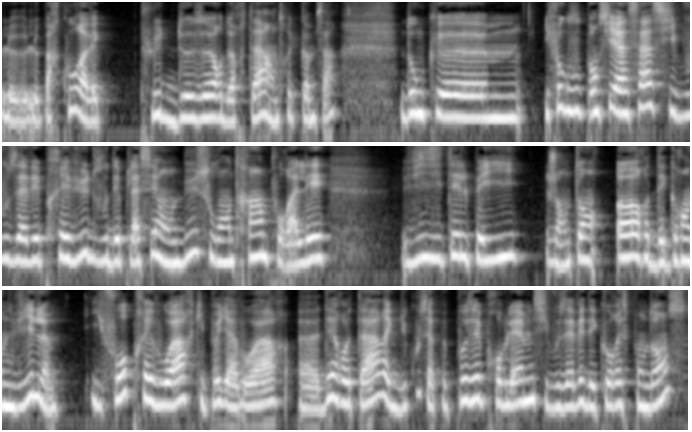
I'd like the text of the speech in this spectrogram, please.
le parcours avec plus de deux heures de retard, un truc comme ça. Donc euh, il faut que vous pensiez à ça si vous avez prévu de vous déplacer en bus ou en train pour aller visiter le pays, j'entends hors des grandes villes. il faut prévoir qu'il peut y avoir euh, des retards et que du coup ça peut poser problème si vous avez des correspondances.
